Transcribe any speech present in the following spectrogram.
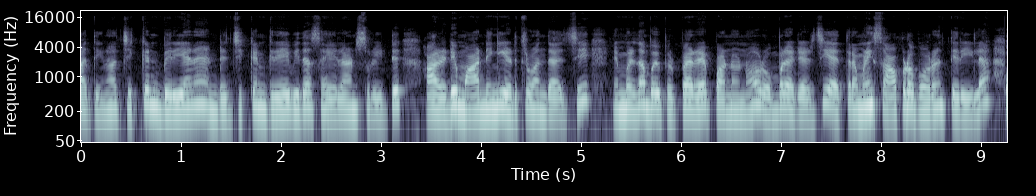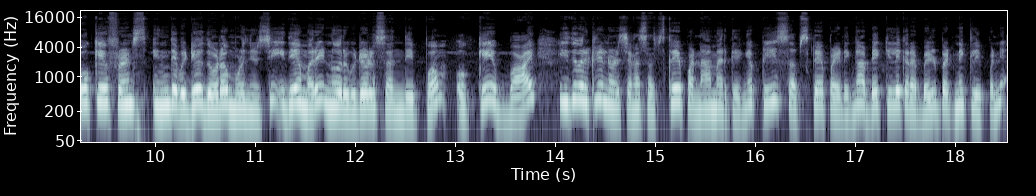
பார்த்தீங்கன்னா chicken biryani and chicken gravy தான் செய்யலான்னு சொல்லிட்டு ஆல்ரெடி மார்னிங்கே எடுத்துகிட்டு வந்தாச்சு. இனிமேல் தான் போய் ப்ரிப்பேரே பண்ணணும். ரொம்ப லேட் ஆயிடுச்சு. எத்தனை மணிக்கு சாப்பிட போகிறோன்னு தெரியல. ஓகே ஃப்ரெண்ட்ஸ் இந்த வீடியோ இதோட முடிஞ்சிருச்சு. இதே மாதிரி இன்னொரு வீடியோவில் சந்திப்போம். ஓகே பாய் இது வரைக்கும் என்னோட சேனல் சப்ஸ்கிரைப் பண்ணாமல் இருக்கீங்க ப்ளீஸ் சப்ஸ்கிரைப் பண்ணிடுங்க. அப்படியே கீழே இருக்கிற பெல் பட்டனை கிளிக் பண்ணி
